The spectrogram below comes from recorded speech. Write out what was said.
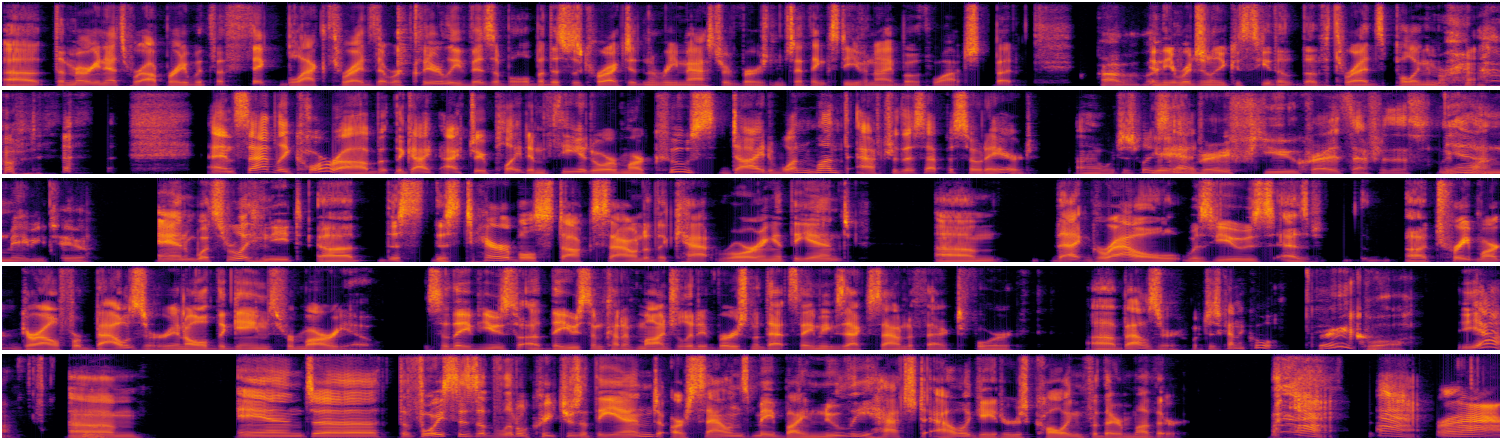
Uh, the marionettes were operated with the thick black threads that were clearly visible, but this was corrected in the remastered version, which I think Steve and I both watched. But Probably. in the original, you could see the, the threads pulling them around. And sadly, Korob, the guy actor who played him, Theodore Marcuse, died one month after this episode aired, uh, which is really yeah, sad. had very few credits after this. Like Yeah. one maybe two. And what's really neat, uh, this this terrible stock sound of the cat roaring at the end, um, that growl was used as a trademark growl for Bowser in all the games for Mario. So they've used uh, they used some kind of modulated version of that same exact sound effect for uh, Bowser, which is kind of cool. Very cool. Yeah. Um, and uh, the voices of the little creatures at the end are sounds made by newly hatched alligators calling for their mother.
